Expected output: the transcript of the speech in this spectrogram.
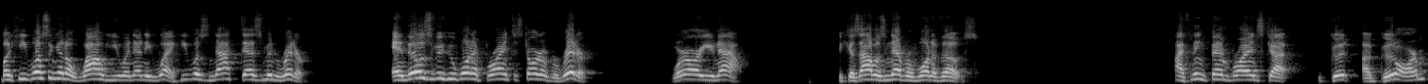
but he wasn't going to wow you in any way. He was not Desmond Ridder. And those of you who wanted Bryant to start over Ridder, where are you now? Because I was never one of those. I think Ben Bryant's got good a good arm.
